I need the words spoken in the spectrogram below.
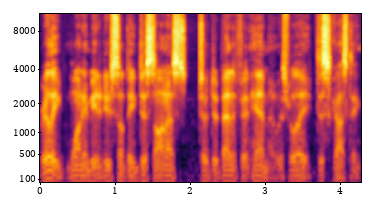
really wanting me to do something dishonest to, to benefit him. It was really disgusting.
